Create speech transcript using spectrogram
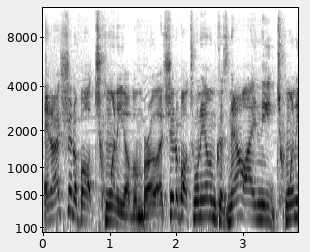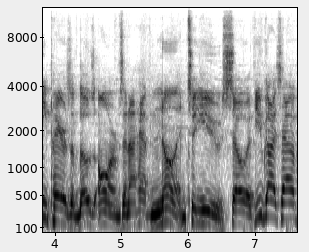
and I should have bought 20 of them, bro. I should have bought 20 of them because now I need 20 pairs of those arms, and I have none to use. So if you guys have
